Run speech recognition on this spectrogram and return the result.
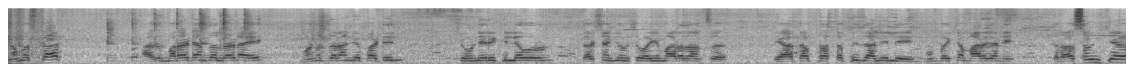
नमस्कार. आज मराठ्यांचा लढा आहे. मनोज जरांगे पाटील शिवनेरी किल्ल्यावरून दर्शन घेऊन शिवाजी महाराजांचं हे आता प्रस्थापित झालेले आहे मुंबईच्या मार्गाने. तर असंख्य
